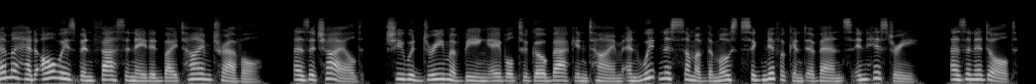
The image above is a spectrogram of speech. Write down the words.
Emma had always been fascinated by time travel. As a child, she would dream of being able to go back in time and witness some of the most significant events in history. As an adult,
